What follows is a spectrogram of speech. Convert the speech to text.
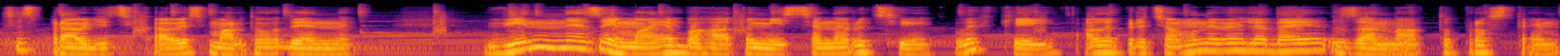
це справді цікавий смарт-годинник. Він не займає багато місця на руці, легкий, але при цьому не виглядає занадто простим.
